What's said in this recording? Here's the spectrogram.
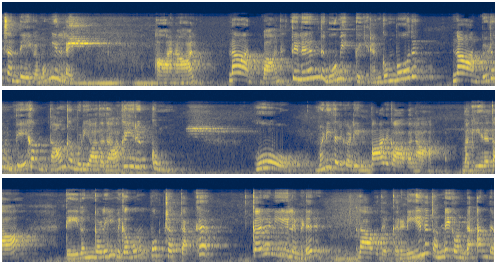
சந்தேகமும் இல்லை. ஆனால் நான் வானத்திலிருந்து பூமிக்கு இறங்கும்போது நான் விடும் வேகம் தாங்க முடியாததாக இருக்கும். ஓ மனிதர்களின் பாதுகாவலா? பகீரதா? தெய்வங்களில் மிகவும் போற்றத்தக்க கருநீலமிடரு. அதாவது கருநீல தொண்டை கொண்ட அந்த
